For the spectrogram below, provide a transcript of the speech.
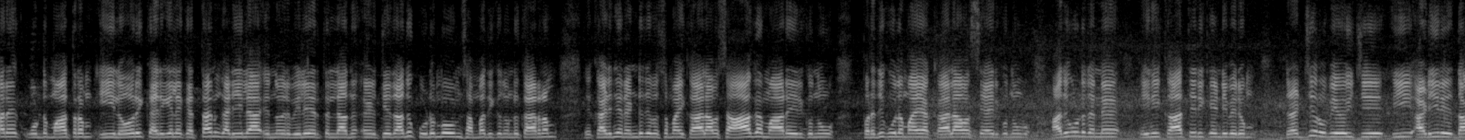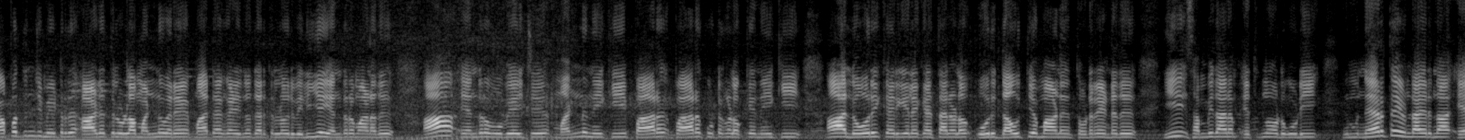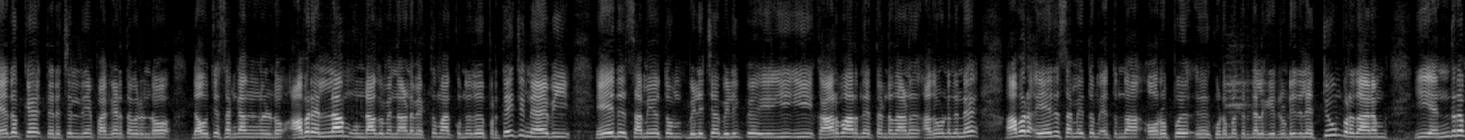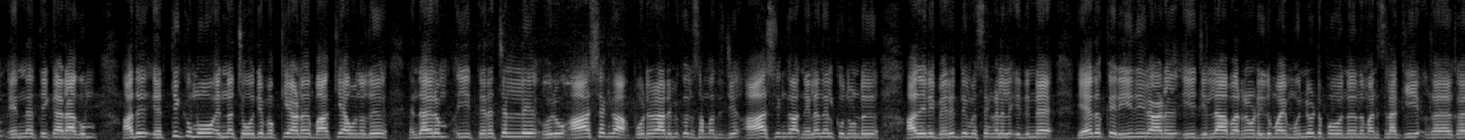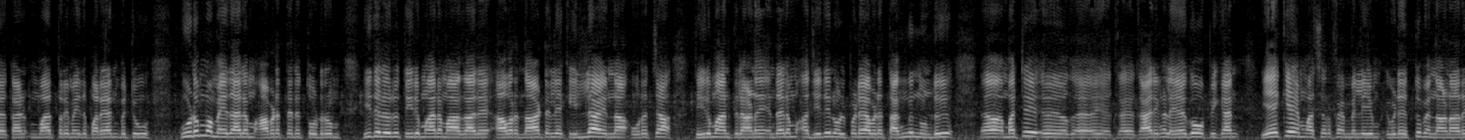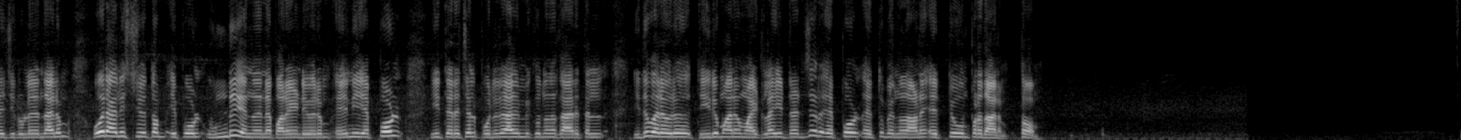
വിദഗ്ധന്മാരെ കൊണ്ട് മാത്രം ഈ ലോറി ലോറിക്കരികിലേക്ക് എത്താൻ കഴിയില്ല എന്നൊരു വിലയിരുത്തലാണ് എത്തിയത് അത് കുടുംബവും സമ്മതിക്കുന്നുണ്ട്. കാരണം കഴിഞ്ഞ രണ്ട് ദിവസമായി കാലാവസ്ഥ ആകെ മാറിയിരിക്കുന്നു. പ്രതികൂലമായ കാലാവസ്ഥയായിരിക്കുന്നു. അതുകൊണ്ട് തന്നെ ഇനി കാത്തിരിക്കേണ്ടി വരും. ഡ്രഡ്ജർ ഉപയോഗിച്ച് ഈ അടിയിൽ നാൽപ്പത്തഞ്ച് മീറ്റർ ആഴത്തിലുള്ള മണ്ണ് വരെ മാറ്റാൻ കഴിയുന്ന തരത്തിലുള്ള ഒരു വലിയ യന്ത്രമാണത്. ആ യന്ത്രം ഉപയോഗിച്ച് മണ്ണ് നീക്കി പാറ പാറക്കൂട്ടങ്ങളൊക്കെ നീക്കി ആ ലോറി ലോറിക്കരികിലേക്ക് എത്താനുള്ള ഒരു ദൗത്യമാണ് തുടരേണ്ടത്. ഈ സംവിധാനം എത്തുന്നതോടുകൂടി നേരത്തെ ഉണ്ടായിരുന്ന ഏതൊക്കെ തെരച്ചിലിന് പങ്കെടുത്തവരുണ്ടോ? ദൗത്യ സംഘാംഗങ്ങളുണ്ടോ അവരെല്ലാം ഉണ്ടാകുമെന്നാണ് വ്യക്തമാക്കുന്നത്. പ്രത്യേകിച്ച് നേവി ഏത് സമയത്തും വിളിച്ച വിളിപ്പ് ഈ ഈ കാർവാറിന് എത്തേണ്ടതാണ്. അതുകൊണ്ട് തന്നെ അവർ ഏത് സമയത്തും എത്തുന്ന ഉറപ്പ് കുടുംബത്തിന് നൽകിയിട്ടുണ്ട്. ഇതിൽ ഏറ്റവും പ്രധാനം ഈ യന്ത്രം എന്നെത്തിക്കാനാകും. അത് എത്തിക്കുമോ എന്ന ചോദ്യമൊക്കെയാണ് ബാക്കിയാവുന്നത്. എന്തായാലും ഈ തിരച്ചിലിൽ ഒരു ആശങ്ക പുനരാരംഭിക്കുന്നത് സംബന്ധിച്ച് ആശങ്ക നിലനിൽക്കുന്നുണ്ട്. അതിനി വരും ദിവസങ്ങളിൽ ഇതിന്റെ ഏതൊക്കെ രീതിയിലാണ് ഈ ജില്ലാ ഭരണകൂടം ഇതുമായി മുന്നോട്ട് പോകുന്നതെന്ന് മനസ്സിലാക്കി മാത്രമേ ഇത് പറയാൻ പറ്റൂ. കുടുംബം ഏതായാലും അവിടെ തന്നെ തുടരും. ഇതിലൊരു തീരുമാനമാകാതെ അവർ നാട്ടിലേക്ക് ഇല്ല എന്ന ഉറച്ച തീരുമാനത്തിലാണ്. എന്തായാലും അജിതിൻ ഉൾപ്പെടെ അവിടെ തങ്ങുന്നുണ്ട്. മറ്റ് കാര്യങ്ങൾ ഏകോപിപ്പിക്കാൻ A K M Ashraf M L എയും ഇവിടെ എത്തുമെന്നാണ് അറിയിച്ചിട്ടുള്ളത്. എന്തായാലും ഒരു അനിശ്ചിതത്വം ഇപ്പോൾ ഉണ്ട് എന്ന് തന്നെ പറയേണ്ടി വരും. ഇനി എപ്പോൾ ഈ തെരച്ചിൽ പുനരാരംഭിക്കുന്ന കാര്യത്തിൽ ഇതുവരെ ഒരു തീരുമാനവുമായിട്ടില്ല. ഈ ഡ്രഡ്ജർ എപ്പോൾ എത്തുമെന്നതാണ് ഏറ്റവും പ്രധാനം. ടോം.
